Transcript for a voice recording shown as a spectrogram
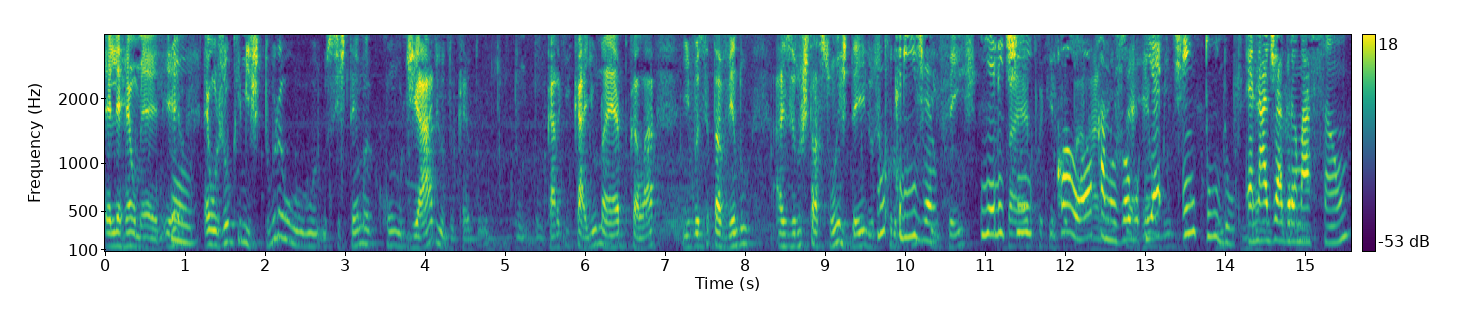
Ele é realmente Sim. é, é um jogo que mistura o, o sistema com o diário do, do, do- do cara que caiu na época lá e você tá vendo as ilustrações dele, os croquis que Incrível. ele fez. E ele te ele coloca parar, no Isso jogo, e é em tudo. incrível, é na diagramação,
